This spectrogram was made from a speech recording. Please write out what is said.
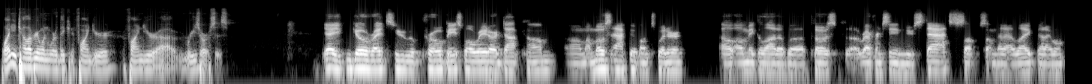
why don't you tell everyone where they can find your find your uh, resources? Yeah, you can go right to probaseballradar.com. Um, I'm most active on Twitter I'll, I'll make a lot of uh, posts uh, referencing new stats, some, something that I like that I won't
